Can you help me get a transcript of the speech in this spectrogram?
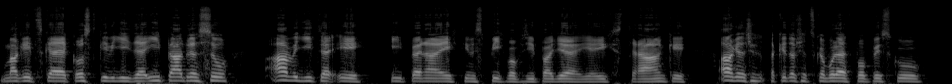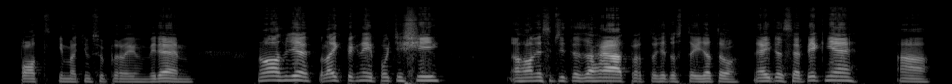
magické kostky vidíte IP adresu a vidíte i IP na jejich TeamSpeak po případě jejich stránky. A taky to, taky to všechno bude v popisku pod tímhletím superovým videem. No a mě like pěkný potěší a hlavně si přijďte zahrát, protože to stojí za to. Mějte se pěkně a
